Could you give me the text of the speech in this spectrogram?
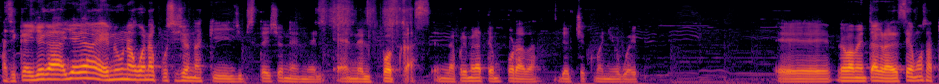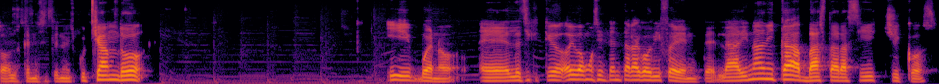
Así que llega, llega en una buena posición aquí Jeep Station en el, en el podcast, en la primera temporada de Check My New Wave. Eh, nuevamente agradecemos a todos los que nos estén escuchando. Y bueno, eh, les dije que hoy vamos a intentar algo diferente. La dinámica va a estar así, chicos.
